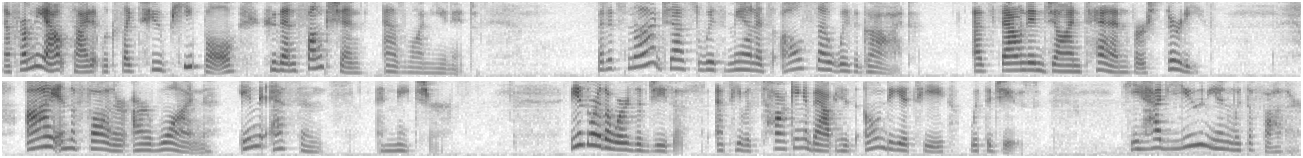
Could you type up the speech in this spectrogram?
Now, from the outside, it looks like two people who then function as one unit. But it's not just with man, it's also with God, as found in John 10, verse 30. I and the Father are one in essence and nature. These were the words of Jesus as he was talking about his own deity with the Jews. He had union with the Father,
